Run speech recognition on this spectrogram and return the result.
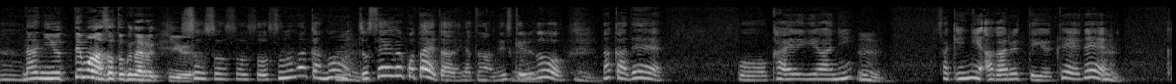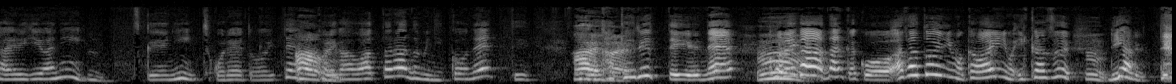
うん。何言ってもあざとくなるっていう。そうそうそうそう。その中のうん。女性が答えたやつなんですけれど、うん。中でこう帰り際にうん。先に上がるっていう体で、うん。帰り際にうん。机にチョコレートを置いて、これが終わったら飲みに行こうねってはいはい。かけるっていうね、うん。これがなんかこうあざといにも可愛いにもいかず、うん。リアルって リ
